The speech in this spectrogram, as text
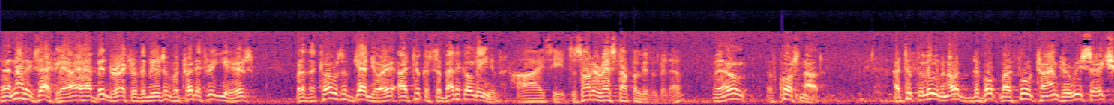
Uh, not exactly. I have been director of the museum for 23 years, but at the close of January, I took a sabbatical leave. I see. To sort of rest up a little bit, huh? Well, of course not. I took the leave in order to devote my full time to research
